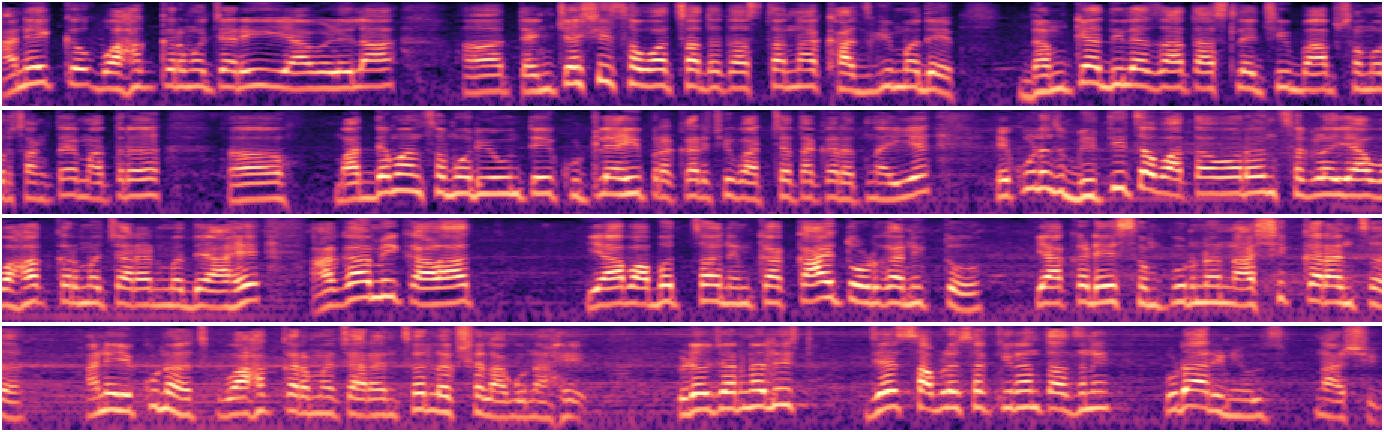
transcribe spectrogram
अनेक वाहक कर्मचारी यावेळेला त्यांच्याशी संवाद साधत असताना खाजगीमध्ये धमक्या दिल्या जात असल्याची बाब समोर सांगताय. मात्र माध्यमांसमोर येऊन ते कुठल्याही प्रकारची वाच्यता करत नाही आहे एकूणच भीतीचं वातावरण सगळं या वाहक कर्मचाऱ्यांमध्ये आहे. आगामी काळात याबाबतचा नेमका काय तोडगा निघतो याकडे संपूर्ण नाशिककरांचं आणि एकूणच वाहक कर्मचाऱ्यांचं लक्ष लागून आहे. व्हिडिओ जर्नलिस्ट जयेश साबळेसह किरण ताजने पुढारी न्यूज नाशिक.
